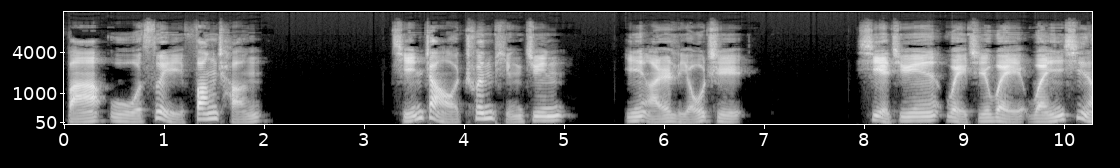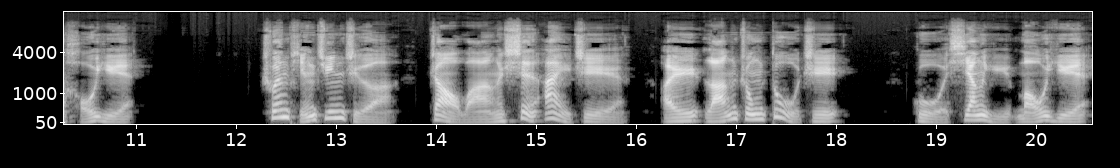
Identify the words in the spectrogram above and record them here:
拔五岁方城。秦赵春平君，因而留之。谢君谓之谓文信侯曰：“春平君者，赵王甚爱之，而郎中妒之，故相与谋曰：“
